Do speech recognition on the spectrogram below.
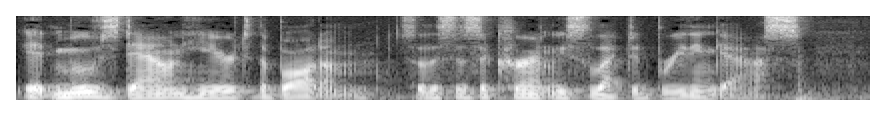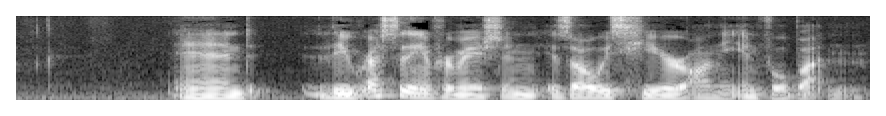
it moves down here to the bottom. So this is a currently selected breathing gas. And the rest of the information is always here on the info button.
